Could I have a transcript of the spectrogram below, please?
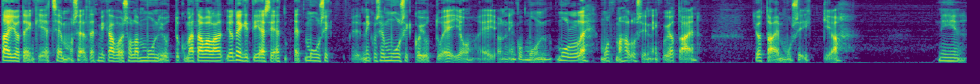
tai jotenkin, että semmoiselta, että mikä voisi olla mun juttu, kun mä tavallaan jotenkin tiesin, että, että muusik, niin kuin se muusikkojuttu ei ole, ei ole niin kuin mun, mulle, mutta mä halusin niin kuin jotain, jotain musiikkia. Niin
